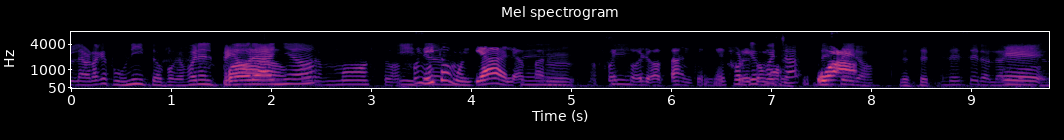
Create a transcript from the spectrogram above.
la verdad que fue un hito, porque fue en el peor año. hermoso. un hito mundial, aparte. No fue solo acá, ¿entendés? Porque fue, hecha de cero. De cero. De cero la eh,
